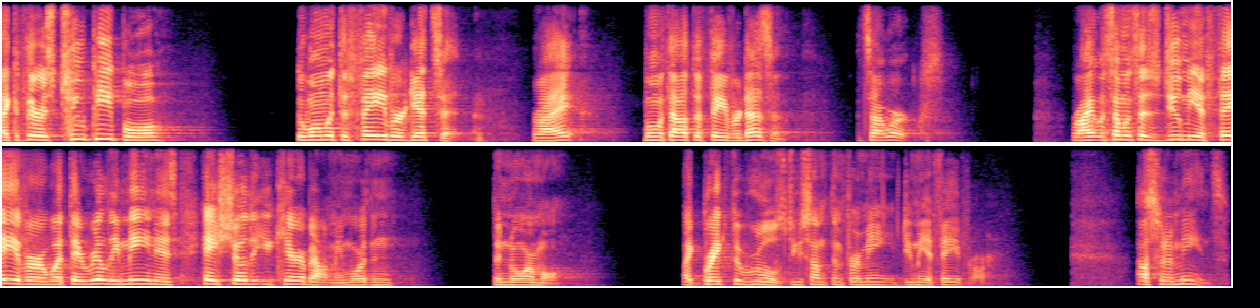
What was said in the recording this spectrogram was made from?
Like if there's two people, the one with the favor gets it, right? One without the favor doesn't. That's how it works. Right? When someone says, do me a favor, what they really mean is, hey, show that you care about me more than the normal. Like break the rules, do something for me, do me a favor. That's what it means.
